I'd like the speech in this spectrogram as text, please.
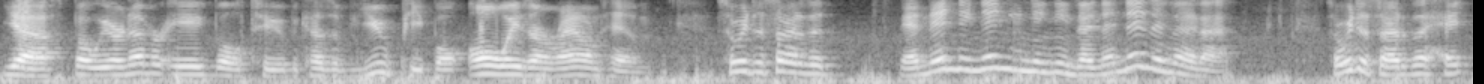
Yes, but we were never able to because of you people always around him. So we decided that. So we decided hey.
